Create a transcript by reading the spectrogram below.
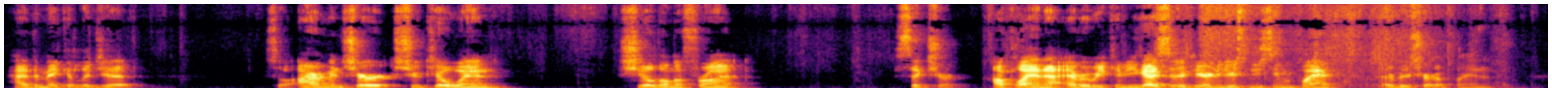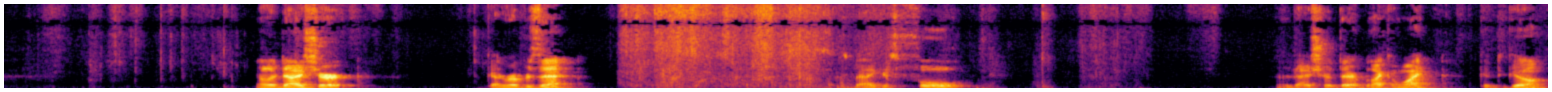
Had to make it legit. So Ironmen shirt, shoot, kill, win shield on the front, sick shirt. I'll play in that every week. If you guys are here in Houston, you see me playing, that'll be the shirt I'm playing in. Another Dye shirt. Got to represent. This bag is full. The Dye shirt there, black and white. Good to go.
